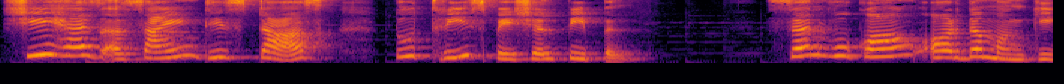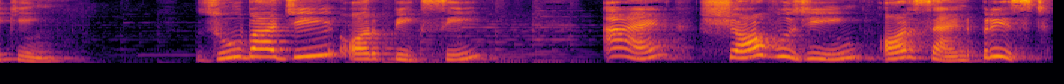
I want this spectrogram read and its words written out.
She has assigned this task to three special people Sun Wukong or the Monkey King, Zhu Bajie or Pigsy, and Sha Wujing or Sand Priest.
